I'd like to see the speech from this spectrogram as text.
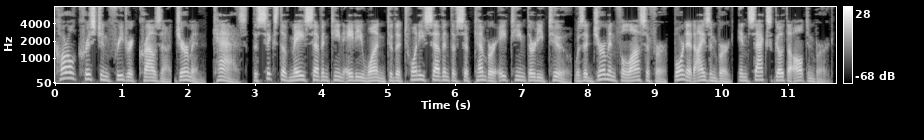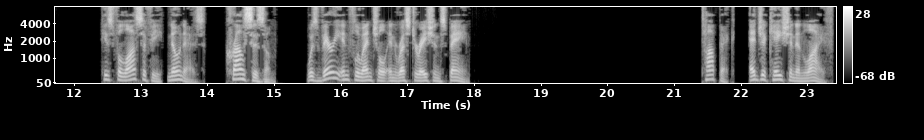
Karl Christian Friedrich Krause German, Kaz, the 6th of May 1781 to the 27th of September 1832 was a German philosopher, born at Eisenberg, in Saxe-Gotha-Altenburg. His philosophy, known as Krausism, was very influential in Restoration Spain. Topic: Education and life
